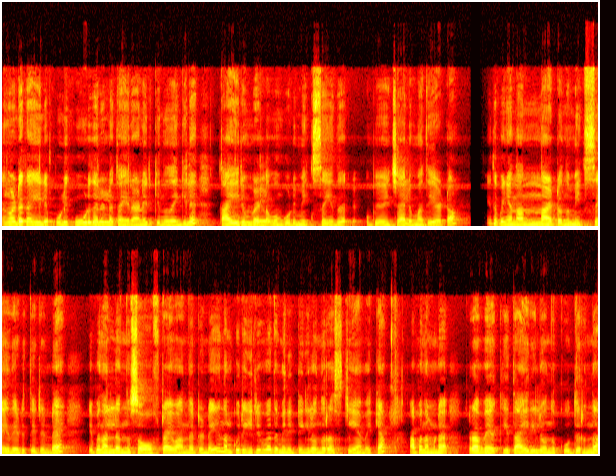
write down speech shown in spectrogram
നിങ്ങളുടെ കയ്യിൽ പുളി കൂടുതലുള്ള തൈരാണ് ഇരിക്കുന്നതെങ്കിൽ തൈരും വെള്ളവും കൂടി മിക്സ് ചെയ്ത് ഉപയോഗിച്ചാലും മതി കേട്ടോ. ഇതിപ്പോൾ ഞാൻ നന്നായിട്ടൊന്ന് മിക്സ് ചെയ്ത് എടുത്തിട്ടുണ്ട് ഇപ്പോൾ നല്ലൊന്ന് സോഫ്റ്റായി വന്നിട്ടുണ്ട്. ഇനി നമുക്കൊരു ഇരുപത് മിനിറ്റെങ്കിലും ഒന്ന് റെസ്റ്റ് ചെയ്യാൻ വയ്ക്കാം അപ്പോൾ നമ്മുടെ റവയൊക്കെ ഈ തൈരിലൊന്ന് കുതിർന്ന്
